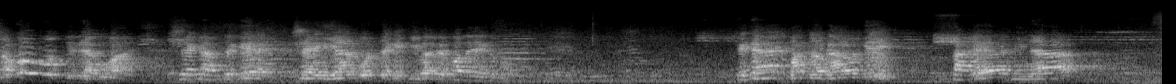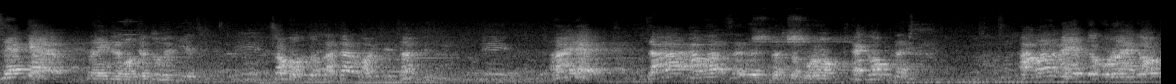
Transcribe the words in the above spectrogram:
সকল মন্ত্রীরা ঘুমায়, সেখান থেকে সেই এয়ারপোর্ট থেকে কীভাবে পালিয়ে গেল? এটা একমাত্র কারণ কি? তাকে বিনা চেকে প্লেনের মধ্যে তুলে দিয়েছে। সমস্ত টাকার মাঝে চাকরি আরে, যারা আমার ছেলের তো কোনো অ্যাকাউন্ট নাই আমার মেয়ের তো কোনো অ্যাকাউন্ট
